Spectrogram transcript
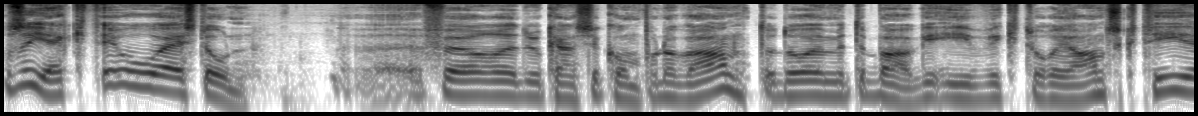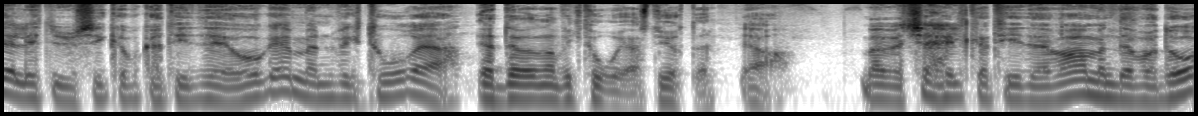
og så gikk det jo en stund, eh, før du kanskje kom på noe annet, og da er vi tilbake i viktoriansk tid, jeg er litt usikker på hva tid det òg er, men Victoria, Ja, Det var når Victoria styrte. ja, jeg vet ikke helt hva tid det var, men det var da.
